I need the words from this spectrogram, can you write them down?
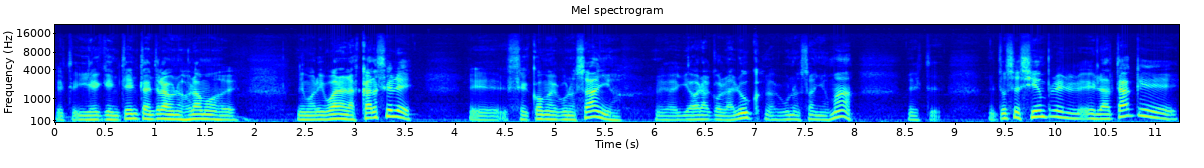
este, y el que intenta entrar unos gramos de, de marihuana a las cárceles eh, se come algunos años eh, y ahora con la LUC algunos años más este, entonces siempre el, el ataque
